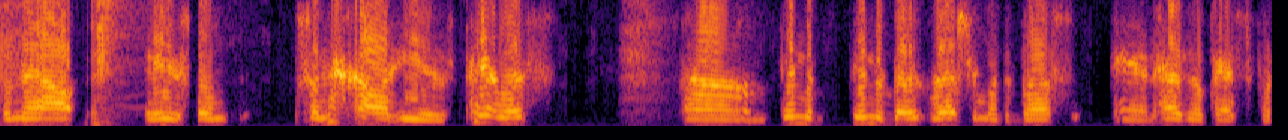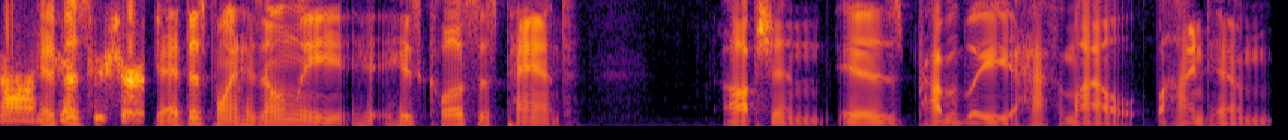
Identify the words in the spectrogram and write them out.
So now he is so, so now he is pantless um, in the in the restroom of the bus and has no pants to put on. And He's got this- two shirts. Yeah, at this point, his only his closest pant option is probably half a mile behind him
